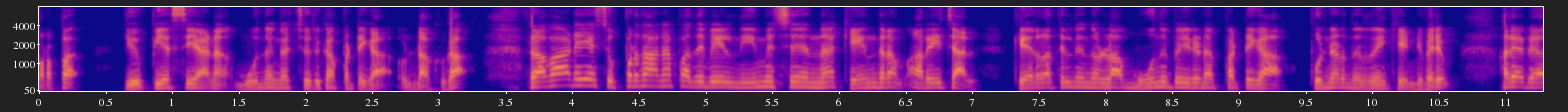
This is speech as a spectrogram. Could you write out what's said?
ഉറപ്പ്. യു പി എസ് സിയാണ് മൂന്നംഗ ചുരുക്കപ്പട്ടിക ഉണ്ടാക്കുക. റവാഡയെ സുപ്രധാന പദവിയിൽ നിയമിച്ചതെന്ന് കേന്ദ്രം അറിയിച്ചാൽ കേരളത്തിൽ നിന്നുള്ള മൂന്ന് പേരുടെ പട്ടിക പുനർനിർണയിക്കേണ്ടി വരും. അതായത്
